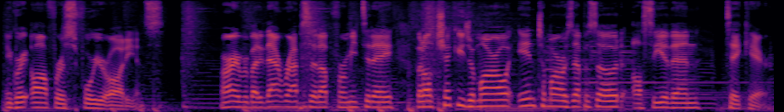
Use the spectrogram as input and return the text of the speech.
and great offers for your audience. All right, everybody, that wraps it up for me today. But I'll check you tomorrow in tomorrow's episode. I'll see you then. Take care.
